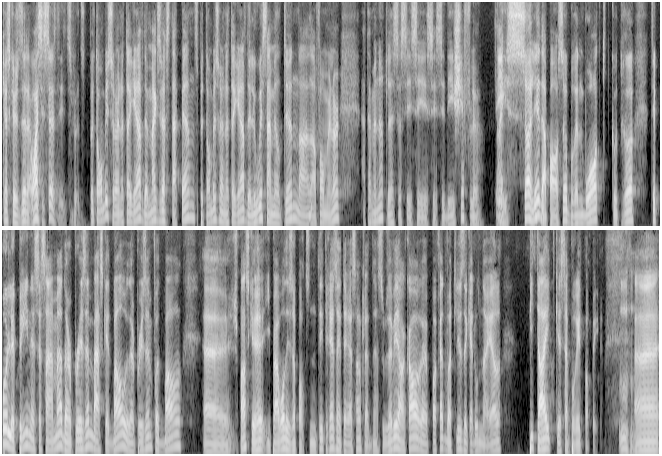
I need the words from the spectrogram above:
qu'est-ce que je disais? là? Ouais, c'est ça. Tu peux, tu peux tomber sur un autographe de Max Verstappen, tu peux tomber sur un autographe de Lewis Hamilton dans, dans Formule 1. À ta minute, là, ça, c'est- c'est c'est- c'est des chiffres, là. Ouais. Et solide à part ça pour une boîte qui te coûtera, tu pas le prix nécessairement d'un Prism Basketball ou d'un Prism Football. Euh, je pense qu'il peut y avoir des opportunités très intéressantes là-dedans. Si vous avez encore euh, pas fait votre liste de cadeaux de Noël, peut-être que ça pourrait être pas pire. Mhm. Euh,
